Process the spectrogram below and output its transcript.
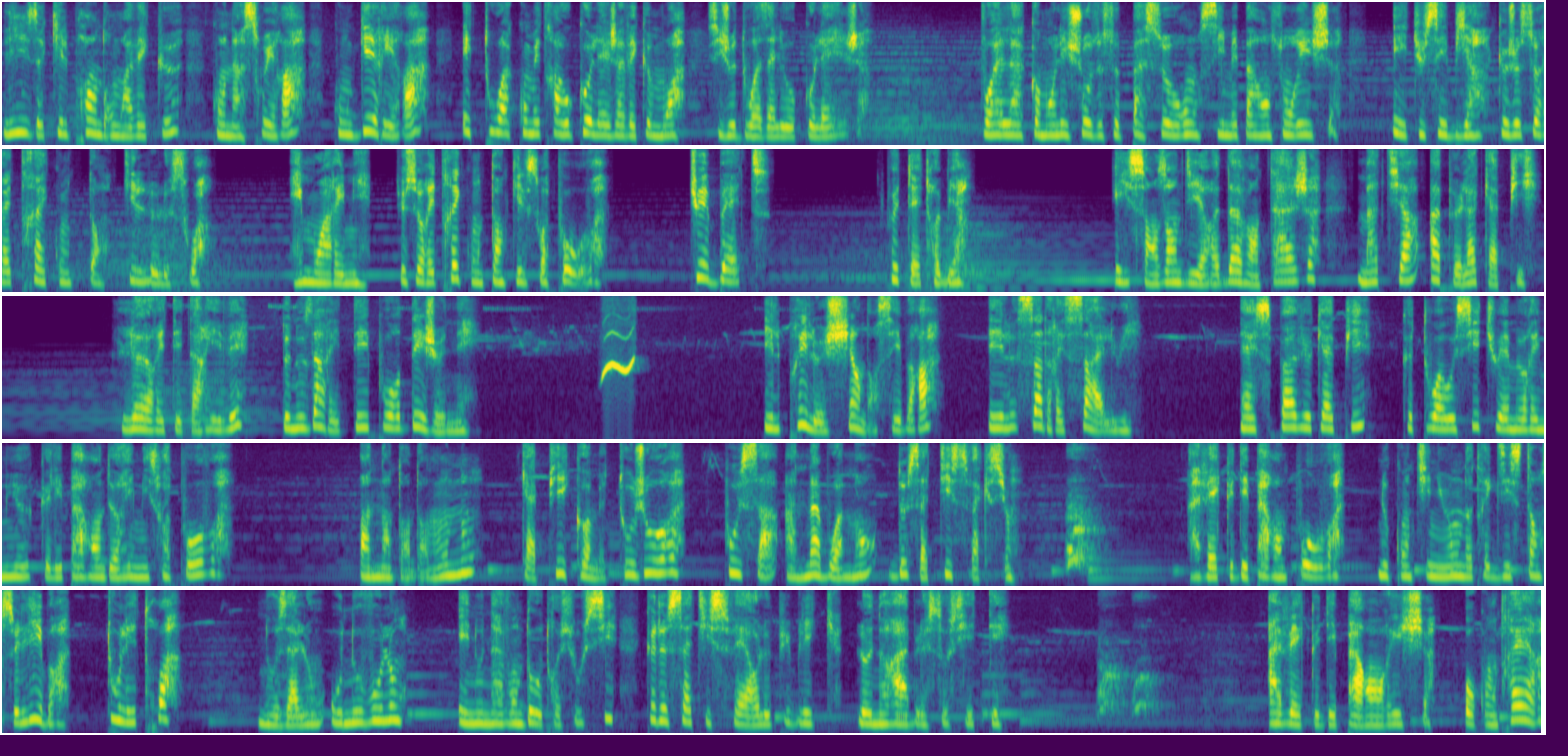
Lise qu'ils prendront avec eux, qu'on instruira, qu'on guérira, et toi qu'on mettra au collège avec moi si je dois aller au collège. Voilà comment les choses se passeront si mes parents sont riches, et tu sais bien que je serai très content qu'ils le, soient. Et moi, Rémi, je serai très content qu'ils soient pauvres. Tu es bête. Peut-être bien. Et sans en dire davantage, Mathia appela Capi. L'heure était arrivée de nous arrêter pour déjeuner. Il prit le chien dans ses bras et il s'adressa à lui. N'est-ce pas, vieux Capi, que toi aussi tu aimerais mieux que les parents de Rémi soient pauvres? En entendant mon nom, Capi, comme toujours, poussa un aboiement de satisfaction. Avec des parents pauvres, nous continuons notre existence libre, tous les trois. Nous allons où nous voulons, et nous n'avons d'autre souci que de satisfaire le public, l'honorable société. Avec des parents riches, au contraire,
